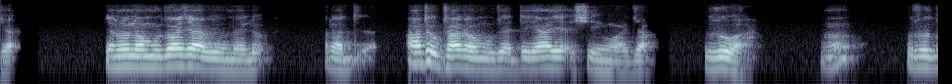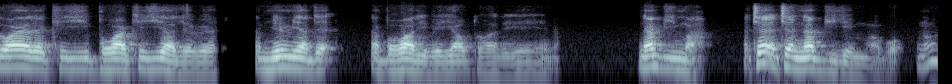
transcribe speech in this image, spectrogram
ကြပြန်လွန်တော်မူသွားကြပြီမယ်လို့အဲ့ဒါအာထုတ်ထားတော်မူတဲ့တရားရဲ့အရှိန်အဝါကြောင့်သူတို့ဟာနော်သူတို့သွားရတဲ့ခရီးဘဝခရီးရလည်းပဲအမြင့်မြတ်တဲ့ဘဝတွေပဲရောက်သွားတယ်နော်နတ်ပြည်မှာအထက်အထက်နတ်ပြည်တွေမှာပေါ့နော်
